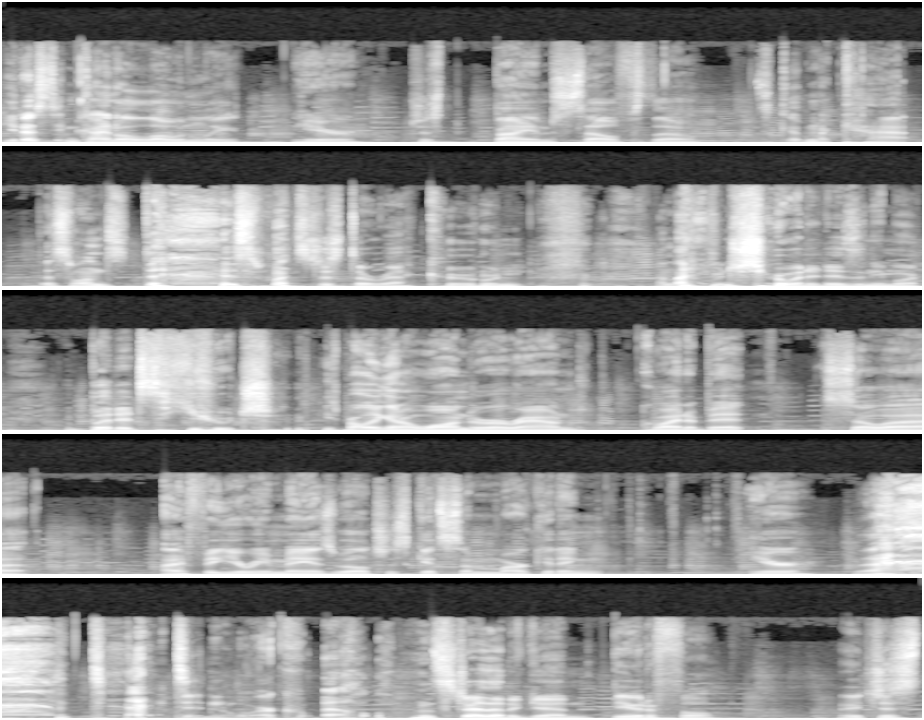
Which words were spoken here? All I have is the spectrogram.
he does seem kind of lonely here, just by himself though. Let's give him a cat. This one's this one's just a raccoon. I'm not even sure what it is anymore, but it's huge. He's probably gonna wander around quite a bit, so uh, I figure we may as well just get some marketing here. that didn't work well. Let's try that again. Beautiful. It just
